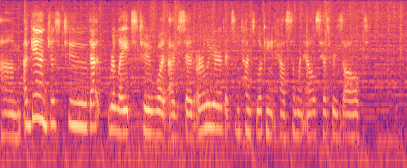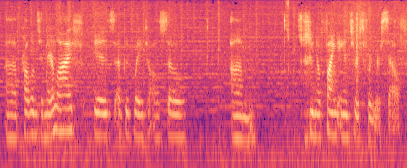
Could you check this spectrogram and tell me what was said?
um, again, just to that relates to what I've said earlier that sometimes looking at how someone else has resolved uh, problems in their life is a good way to also um, you know, find answers for yourself.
